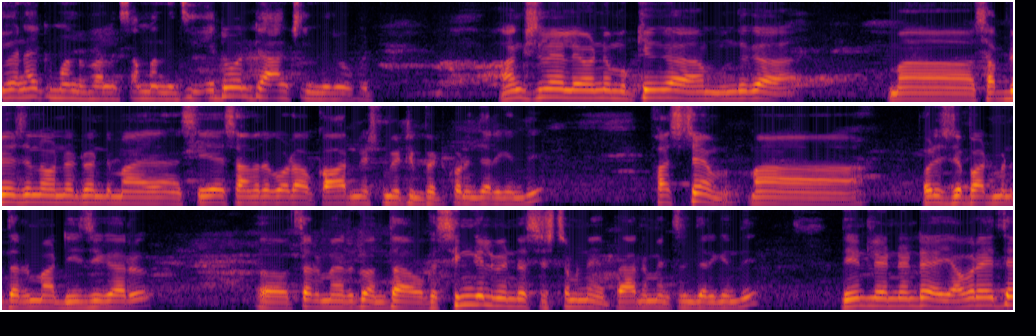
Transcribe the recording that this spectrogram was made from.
ఈ వినాయక మండపాలకు సంబంధించి ఎటువంటి ఆంక్షలు మీరు పెట్టి ఆంక్షలు లేవండి. ముఖ్యంగా ముందుగా మా సబ్ డివిజన్లో ఉన్నటువంటి మా సిఎస్ అందరూ కూడా ఒక కోఆర్డినేషన్ మీటింగ్ పెట్టుకోవడం జరిగింది. ఫస్ట్ టైం మా పోలీస్ డిపార్ట్మెంట్ తరఫున మా డీజీ గారు ఉత్తర మేరకు అంతా ఒక సింగిల్ విండో సిస్టమ్ని ప్రారంభించడం జరిగింది. దీంట్లో ఏంటంటే ఎవరైతే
